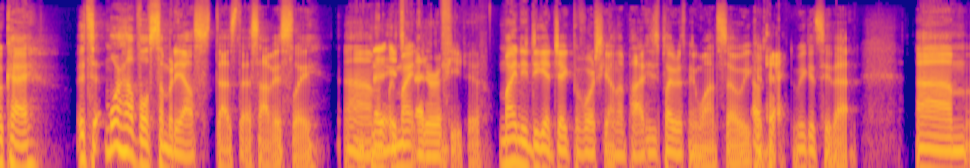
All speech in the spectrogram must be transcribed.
Okay. It's more helpful if somebody else does this. Obviously, um, but it's might better if you do. might need to get Jake Pavorsky on the pod. He's played with me once, so we could Okay. we could see that. Um,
